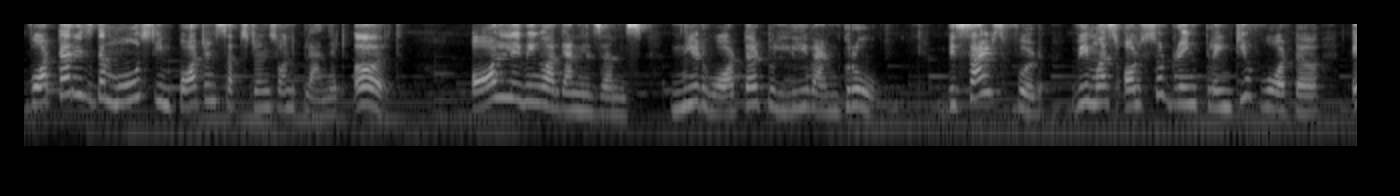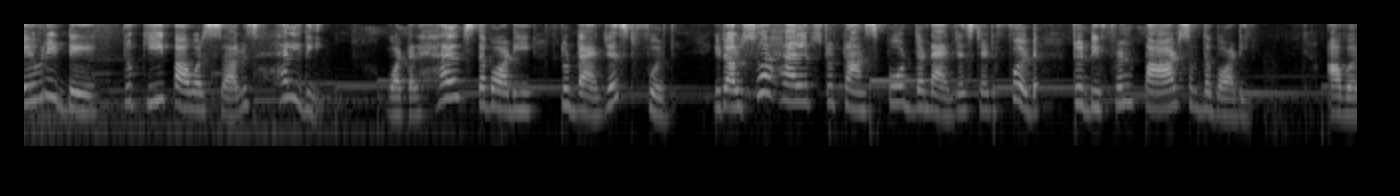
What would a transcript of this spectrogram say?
Water is the most important substance on planet Earth. All living organisms need water to live and grow. Besides food, we must also drink plenty of water every day to keep ourselves healthy. Water helps the body to digest food. It also helps to transport the digested food to different parts of the body. Our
